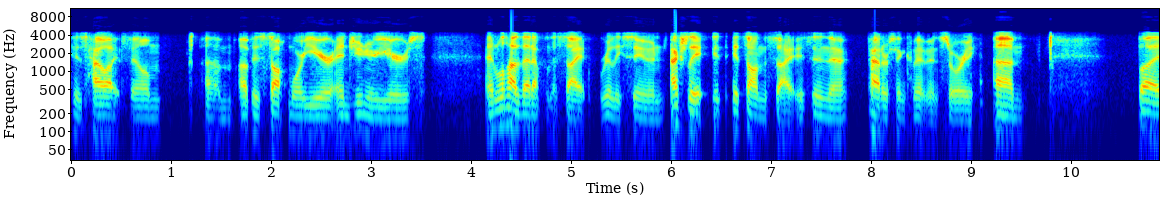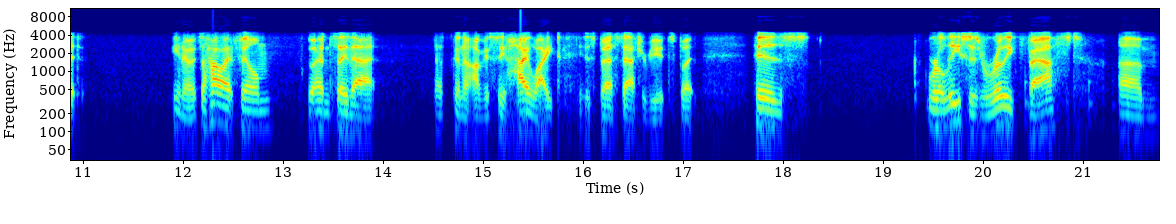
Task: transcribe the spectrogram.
his highlight film um, of his sophomore year and junior years, and we'll have that up on the site really soon. Actually, it, it's on the site. It's in the Patterson commitment story. Um, but you know, it's a highlight film. Go ahead and say that. That's going to obviously highlight his best attributes, but his release is really fast, um,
